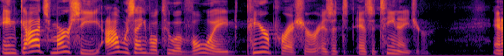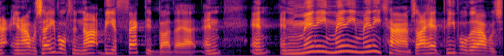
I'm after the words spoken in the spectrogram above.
in God's mercy, I was able to avoid peer pressure as a, as a teenager. And I, and I was able to not be affected by that. And, and, and many, many, many times I had people that I was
